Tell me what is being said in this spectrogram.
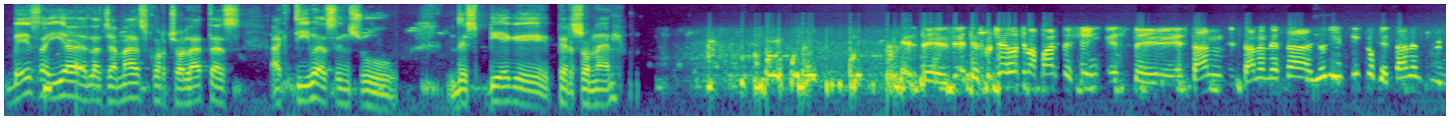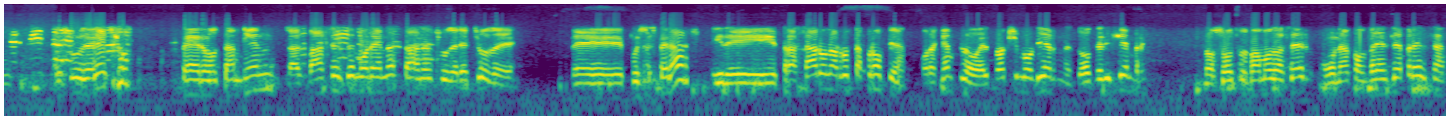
¿Ves ahí a las llamadas corcholatas activas en su despliegue personal? Este, te escuché la última parte, sí, este, están, están en esa, yo insisto que están en su, en su derecho, pero también las bases de Morena están en su derecho de, de pues esperar y de trazar una ruta propia. Por ejemplo, el próximo viernes 2 de diciembre nosotros vamos a hacer una conferencia de prensa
